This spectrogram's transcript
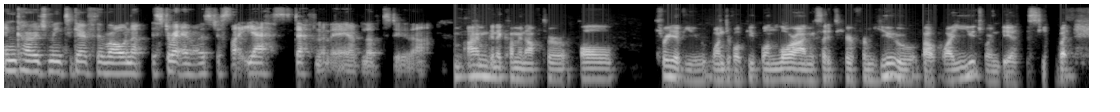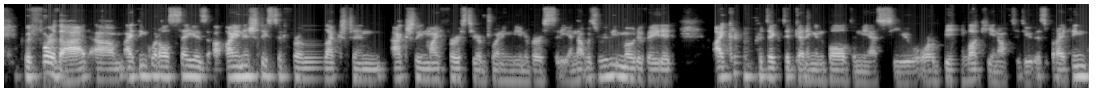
encouraged me to go for the role. And straight away I was just like, yes, definitely, I'd love to do that. I'm going to come in after all three of you wonderful people. And Laura, I'm excited to hear from you about why you joined BSU. But before that, um, I think what I'll say is I initially stood for election actually in my first year of joining the university. And that was really motivated. I could have predicted getting involved in the SU or being lucky enough to do this. But I think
